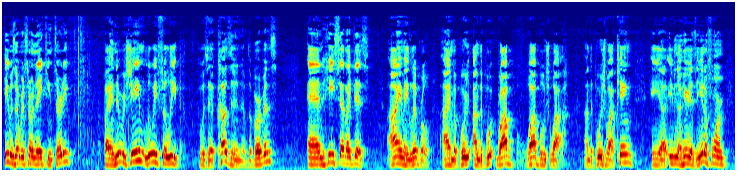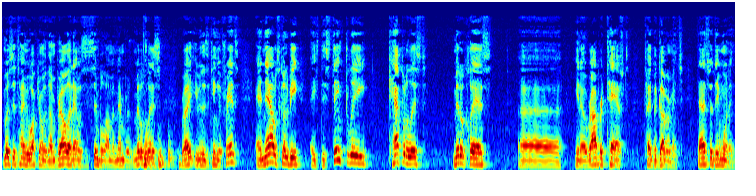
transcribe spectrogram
He was overthrown in 1830 by a new regime, Louis Philippe, who was a cousin of the Bourbons, and he said like this, I am a liberal, I am a I'm the bourgeois bourgeois, I'm the bourgeois king, he, uh, even though here he has a uniform, most of the time he walked around with an umbrella. That was a symbol. I'm a member of the middle class, right? Even as the king of France. And now it's going to be a distinctly capitalist, middle class, uh, you know, Robert Taft type of government. That's what they wanted.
